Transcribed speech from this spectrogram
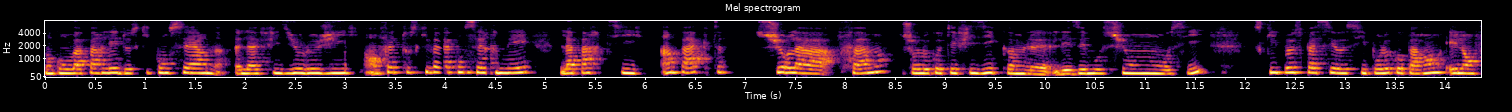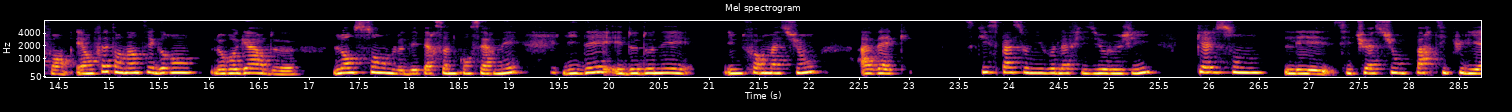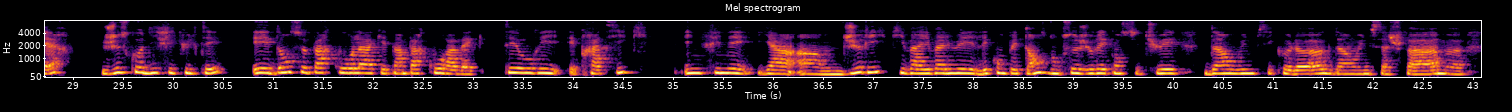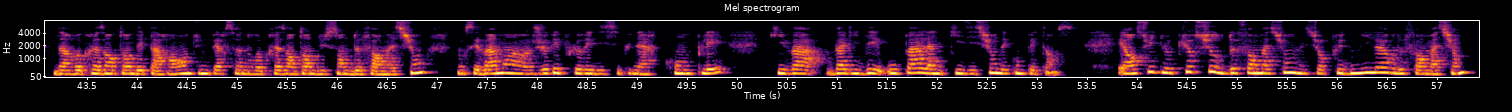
Donc on va parler de ce qui concerne la physiologie, en fait tout ce qui va concerner la partie impact sur la femme, sur le côté physique comme les émotions aussi, ce qui peut se passer aussi pour le coparent et l'enfant. Et en fait en intégrant le regard de l'ensemble des personnes concernées, l'idée est de donner une formation avec ce qui se passe au niveau de la physiologie, quelles sont les situations particulières jusqu'aux difficultés. Et dans ce parcours-là, qui est un parcours avec théorie et pratique, in fine, il y a un jury qui va évaluer les compétences. Donc, ce jury est constitué d'un ou une psychologue, d'un ou une sage-femme, d'un représentant des parents, d'une personne représentante du centre de formation. Donc, c'est vraiment un jury pluridisciplinaire complet qui va valider ou pas l'acquisition des compétences. Et ensuite, le cursus de formation, on est sur plus de 1000 heures de formation.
